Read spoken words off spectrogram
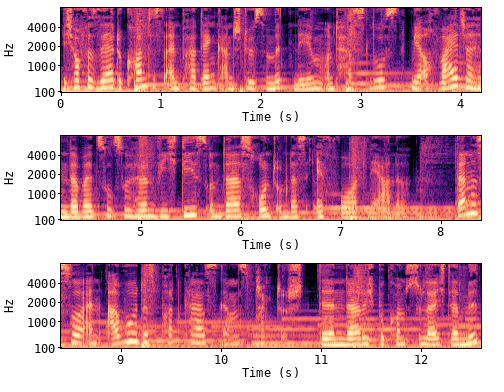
Ich hoffe sehr, du konntest ein paar Denkanstöße mitnehmen und hast Lust, mir auch weiterhin dabei zuzuhören, wie ich dies und das rund um das F-Wort lerne. Dann ist so ein Abo des Podcasts ganz praktisch, denn dadurch bekommst du leichter mit,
